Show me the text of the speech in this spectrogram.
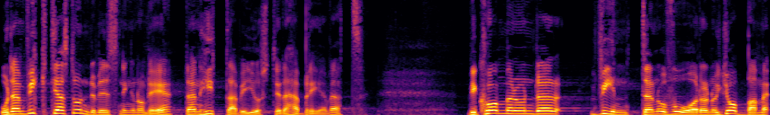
Och den viktigaste undervisningen om det, den hittar vi just i det här brevet. Vi kommer under vintern och våren att jobba med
